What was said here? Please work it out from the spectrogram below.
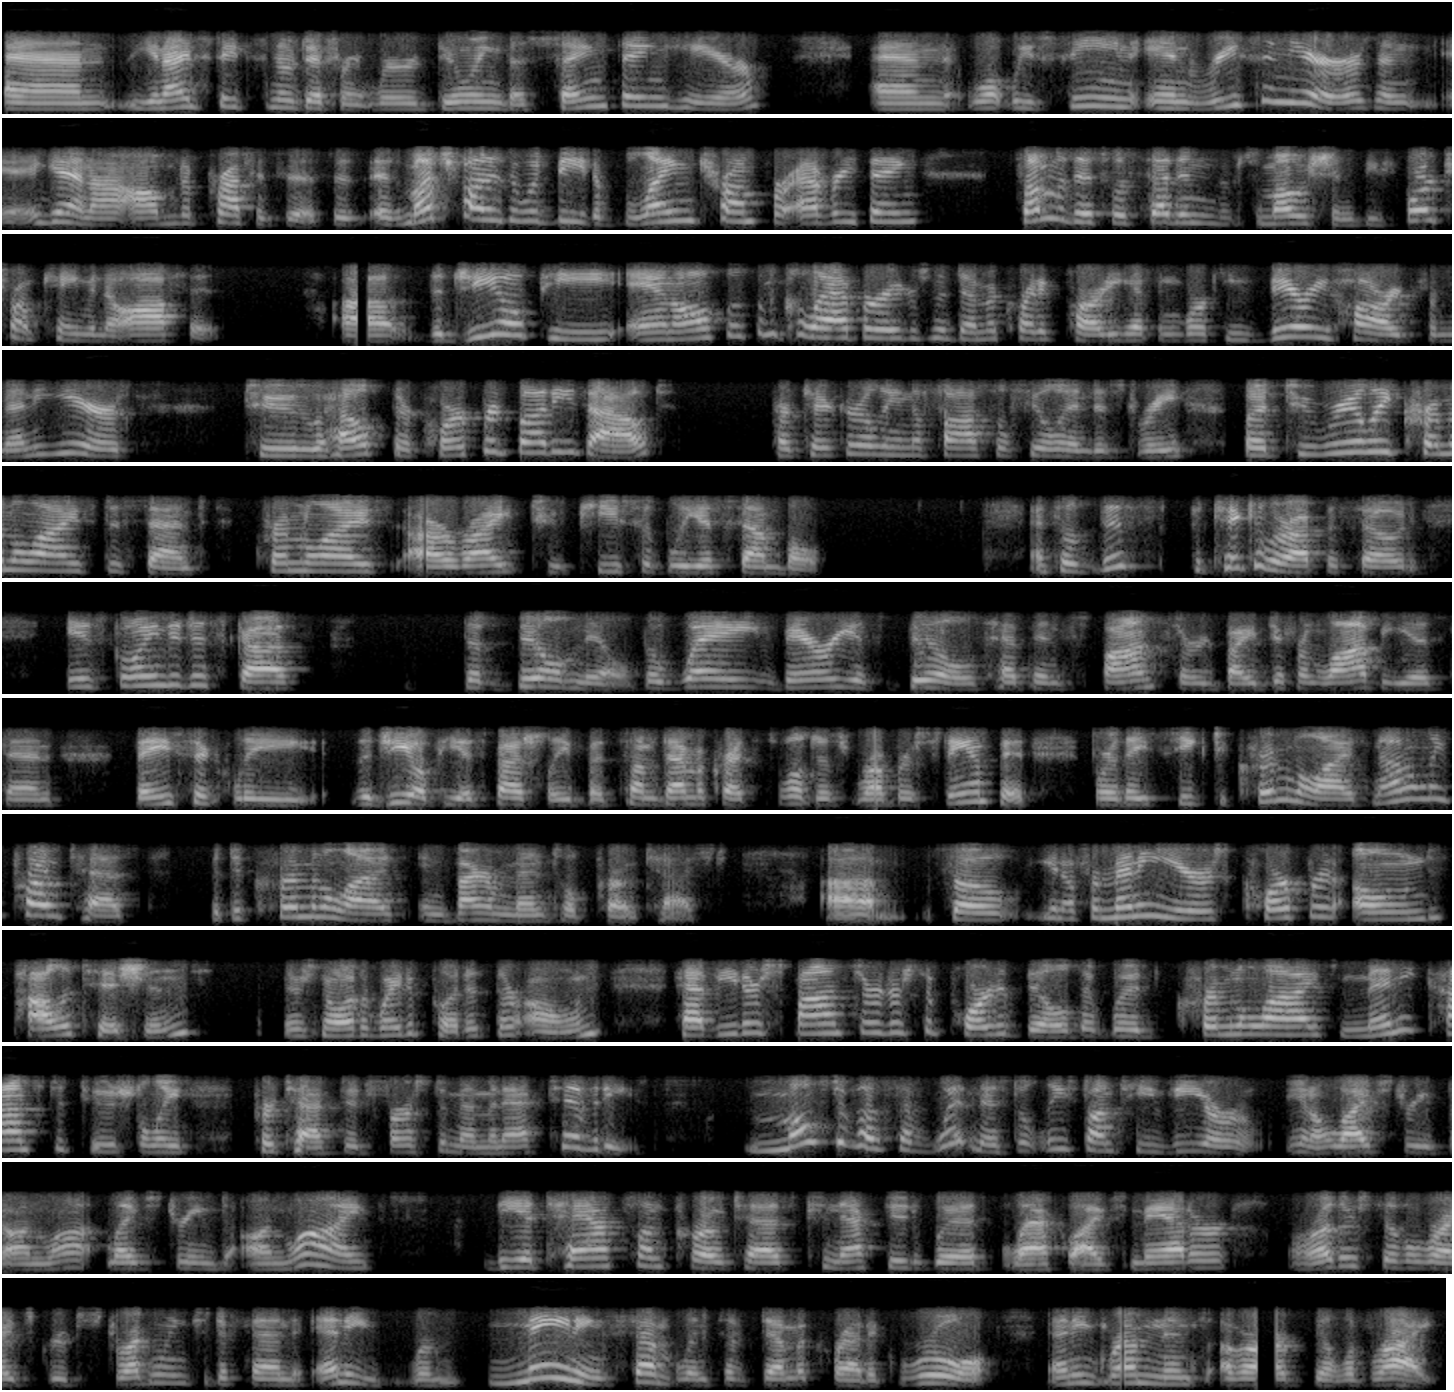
And the United States is no different. We're doing the same thing here. And what we've seen in recent years, and again, I, am going to preface this as, as much fun as it would be to blame Trump for everything, some of this was set into motion before Trump came into office. Uh, the GOP and also some collaborators in the Democratic Party have been working very hard for many years to help their corporate buddies out, particularly in the fossil fuel industry, but to really criminalize dissent, criminalize our right to peaceably assemble. And so this particular episode is going to discuss the bill mill, the way various bills have been sponsored by different lobbyists and basically the GOP especially, but some Democrats as well just rubber stamp it, where they seek to criminalize not only protest but to criminalize environmental protest. Um, so you know, for many years, corporate-owned politicians, there's no other way to put it, they're owned, have either sponsored or supported bills that would criminalize many constitutionally protected First Amendment activities most of us have witnessed, at least on TV or you know live streamed online, live streamed online, the attacks on protests connected with Black Lives Matter or other civil rights groups struggling to defend any remaining semblance of democratic rule, any remnants of our Bill of Rights.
